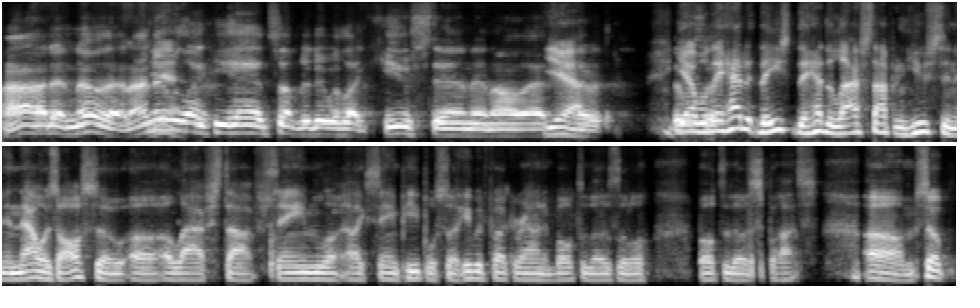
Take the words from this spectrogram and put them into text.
I didn't know that. I knew yeah. like he had something to do with like Houston and all that. Yeah. There, there yeah, well, a, they had they they had the Laff Stop in Houston, and that was also a, a Laff Stop. Same like same people, so he would fuck around in both of those little both of those spots. Um, so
